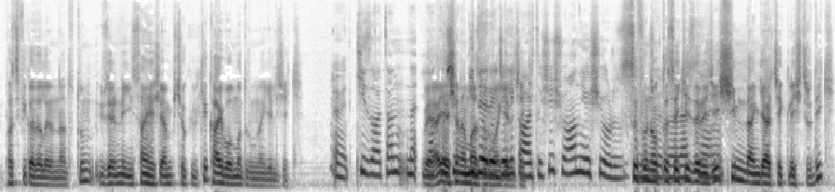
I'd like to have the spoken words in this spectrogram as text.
Pasifik adalarından tutun üzerine insan yaşayan birçok ülke kaybolma durumuna gelecek. Evet ki zaten yaklaşık bir derecelik artışı şu an yaşıyoruz. 0.8 dereceyi yani. şimdiden gerçekleştirdik.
